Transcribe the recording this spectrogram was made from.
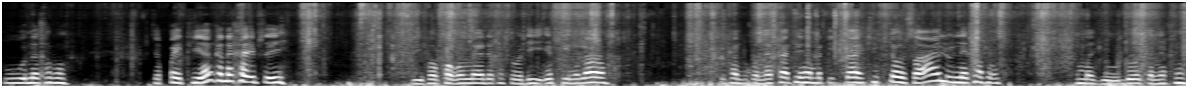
ภูนะครับผมจะไปเถียงกันนะครับเอฟซีดีพ่อพ่อแม่แม่ด้วยครับสวัสดีเอฟซีนารา ทุกท่านทุกคนนะครับที่เข้ามาติดตามคลิปเจ้าสายลุยนะครับผมมาอยู่ด้วยกันนะครับ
